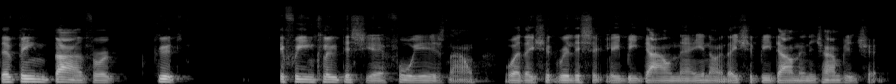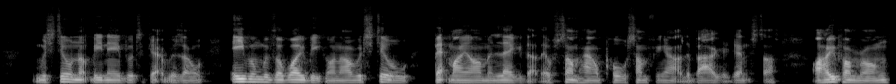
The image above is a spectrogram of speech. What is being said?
they've been bad for a good. If we include this year, four years now, where they should realistically be down there. You know, they should be down in the championship. And we're still not being able to get a result. Even with Iwobi gone, I would still bet my arm and leg that they'll somehow pull something out of the bag against us. I hope I'm wrong,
